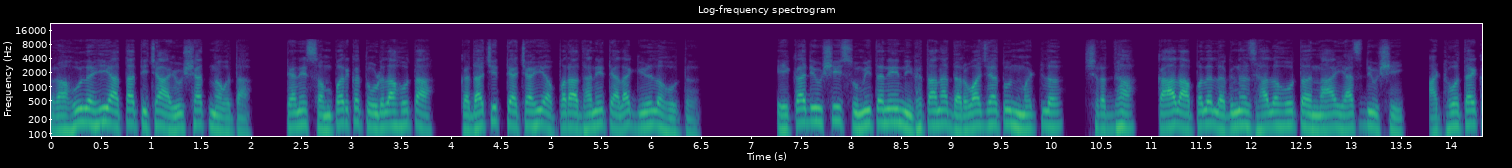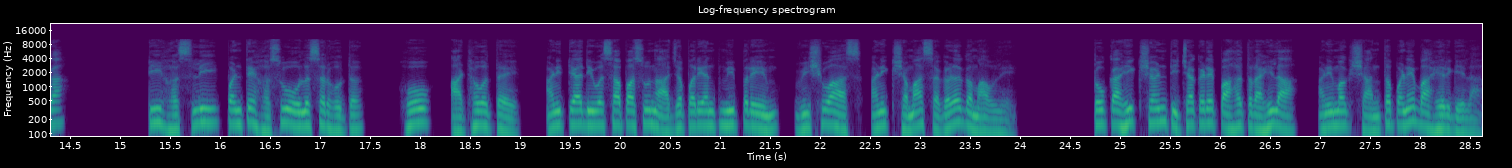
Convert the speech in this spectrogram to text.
राहुलही आता तिच्या आयुष्यात नव्हता त्याने संपर्क तोडला होता कदाचित त्याच्याही अपराधाने त्याला गिळलं होतं. एका दिवशी सुमितने निघताना दरवाज्यातून म्हटलं श्रद्धा काल आपलं लग्न झालं होतं ना याच दिवशी आठवतंय का? ती हसली पण ते हसू ओलसर होतं. हो आठवतंय. आणि त्या दिवसापासून आजपर्यंत मी प्रेम विश्वास आणि क्षमा सगळं गमावले. तो काही क्षण तिच्याकडे पाहत राहिला आणि मग शांतपणे बाहेर गेला.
